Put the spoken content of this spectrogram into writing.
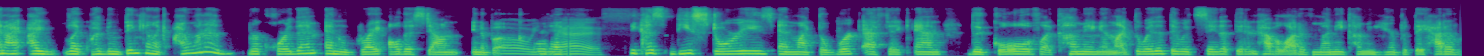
and I I like have been thinking like I want to record them and write all this down in a book. Oh or, like, yes. Because these stories and like the work ethic and the goal of like coming and like the way that they would say that they didn't have a lot of money coming here, but they had to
